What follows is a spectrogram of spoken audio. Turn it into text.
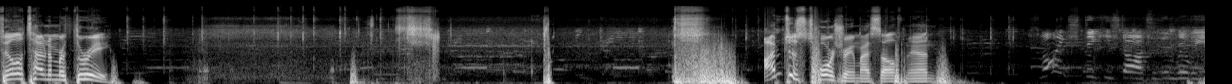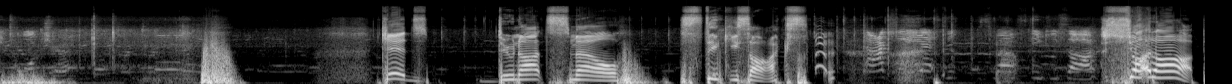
Fill tab number three. I'm just torturing myself, man. Smelling stinky socks isn't really torture. Kids, do not smell stinky socks. Actually, yes, it smells stinky socks. Shut up!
